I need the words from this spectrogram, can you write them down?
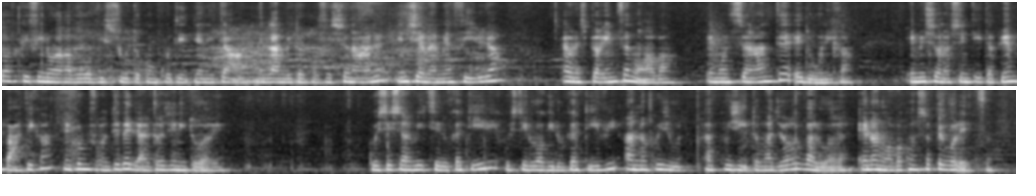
Ciò che finora avevo vissuto con quotidianità nell'ambito professionale, insieme a mia figlia, è un'esperienza nuova, emozionante ed unica, e mi sono sentita più empatica nei confronti degli altri genitori. Questi servizi educativi, questi luoghi educativi hanno acquisito maggiore valore e una nuova consapevolezza.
